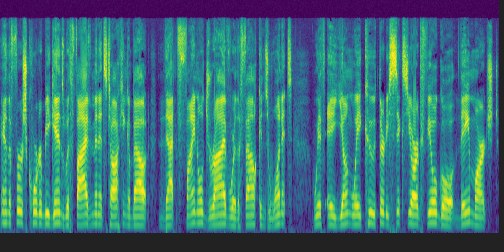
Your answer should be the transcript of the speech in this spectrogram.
And the first quarter begins with five minutes talking about that final drive where the Falcons won it with a Younghoe Koo 36 yard field goal. They marched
